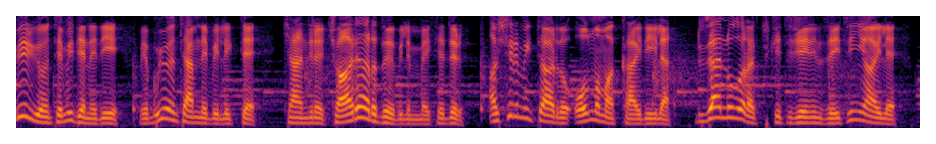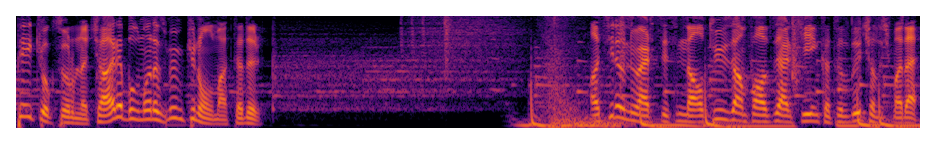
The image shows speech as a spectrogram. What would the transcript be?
bir yöntemi denediği ve bu yöntemle birlikte kendine çare aradığı bilinmektedir. Aşırı miktarda olmamak kaydıyla düzenli olarak tüketeceğiniz zeytinyağı ile pek çok soruna çare bulmanız mümkün olmaktadır. Atina Üniversitesi'nde 600'den fazla erkeğin katıldığı çalışmada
